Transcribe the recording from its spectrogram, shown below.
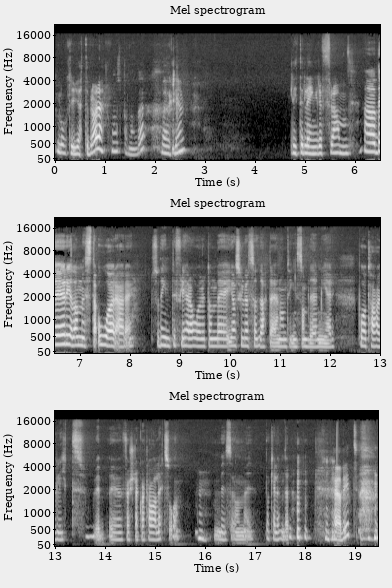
Det låter ju jättebra det. Spännande. Verkligen. Lite längre fram. Ja, det är redan nästa år är det. Så det är inte flera år utan det, jag skulle säga att det är någonting som blir mer påtagligt eh, första kvartalet så. Mm. Visar hon mig på kalendern. Härligt.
